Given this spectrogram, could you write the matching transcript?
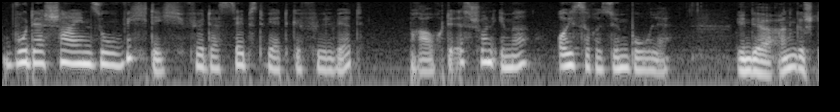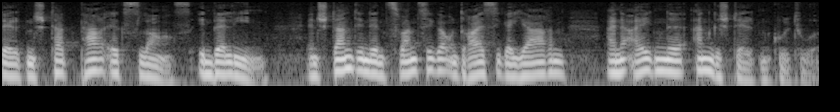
Wo der Schein so wichtig für das Selbstwertgefühl wird, brauchte es schon immer äußere Symbole. In der Angestelltenstadt par excellence in Berlin entstand in den 20er und 30er Jahren eine eigene Angestelltenkultur.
